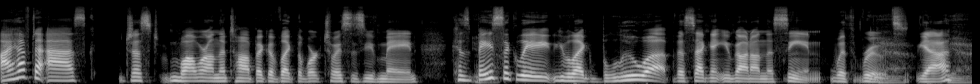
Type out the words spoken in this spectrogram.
I have to ask just while we're on the topic of like the work choices you've made, because basically you like blew up the second you got on the scene with Roots. Yeah. Yeah.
